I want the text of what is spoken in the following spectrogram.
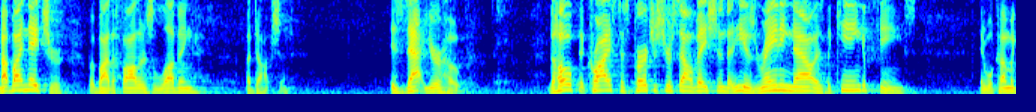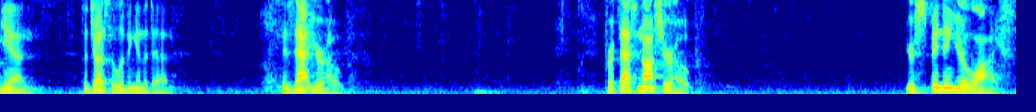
Not by nature, but by the Father's loving adoption. Is that your hope? The hope that Christ has purchased your salvation, that he is reigning now as the King of kings and will come again to judge the living and the dead. Is that your hope? For if that's not your hope, you're spending your life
